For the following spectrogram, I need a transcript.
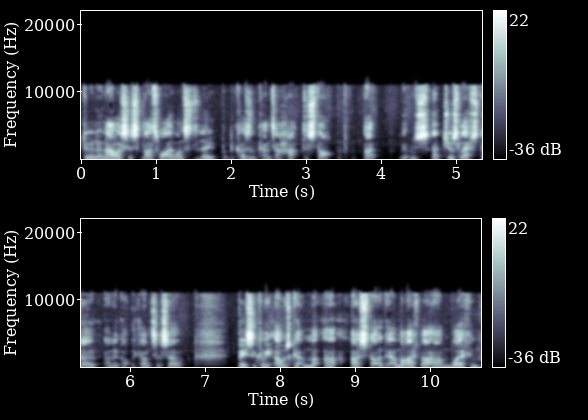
doing analysis. That's what I wanted to do, but because of the cancer, I had to stop. I it was I just left Stoke and I got the cancer, so basically I was getting my I, I started getting my life back. I'm working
